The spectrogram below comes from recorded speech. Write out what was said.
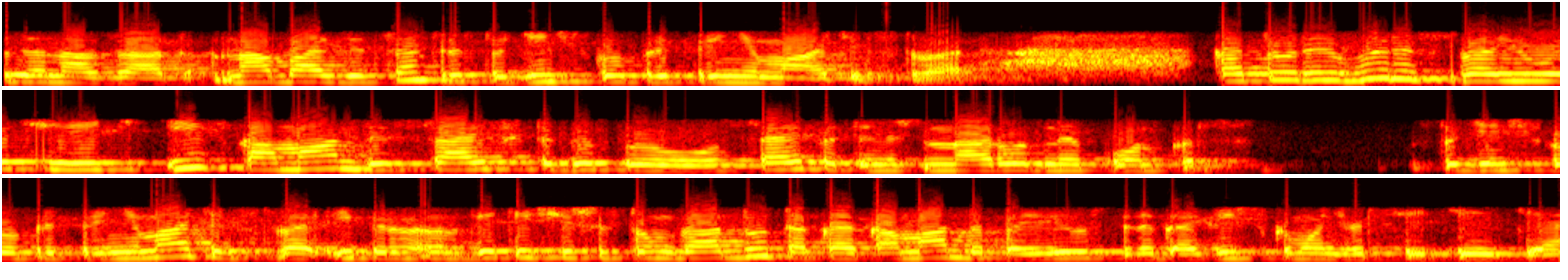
года назад на базе Центра студенческого предпринимательства который вырос, в свою очередь, из команды САЙФ ТГПУ. САЙФ – это международный конкурс студенческого предпринимательства. И в 2006 году такая команда появилась в педагогическом университете.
